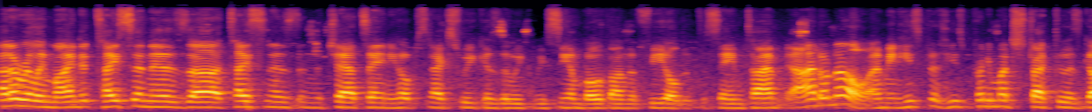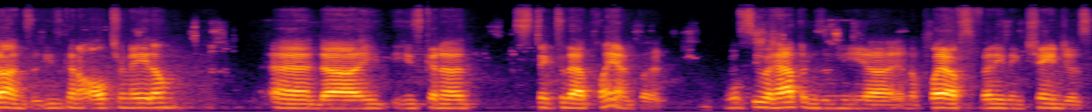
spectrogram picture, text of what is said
I don't really mind it. Tyson is uh, Tyson is in the chat saying he hopes next week is the week we see them both on the field at the same time. I don't know. I mean, he's he's pretty much stuck to his guns. That he's going to alternate them, and uh, he, he's going to stick to that plan. But we'll see what happens in the uh, in the playoffs if anything changes.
